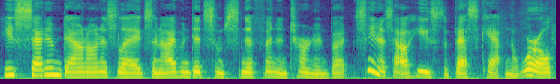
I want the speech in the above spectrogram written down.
He set him down on his legs, and Ivan did some sniffing and turning, but seeing as how he's the best cat in the world,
